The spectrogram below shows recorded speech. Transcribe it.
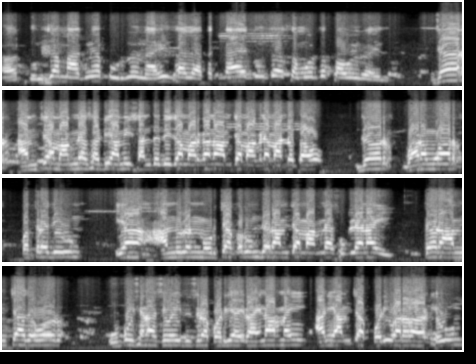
तुमच्या मागण्या पूर्ण नाही झाल्या तर काय तुमचं समोरचं पाऊल राहील? जर आमच्या मागण्यासाठी आम्ही शांततेच्या मार्गाने आमच्या मागण्या मांडत आहोत जर वारंवार पत्र देऊन या आंदोलन मोर्चा करून जर आमच्या मागण्या सुटल्या नाही तर आमच्या जवळ उपोषणाशिवाय दुसरा पर्याय राहणार नाही आणि आमच्या परिवाराला घेऊन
